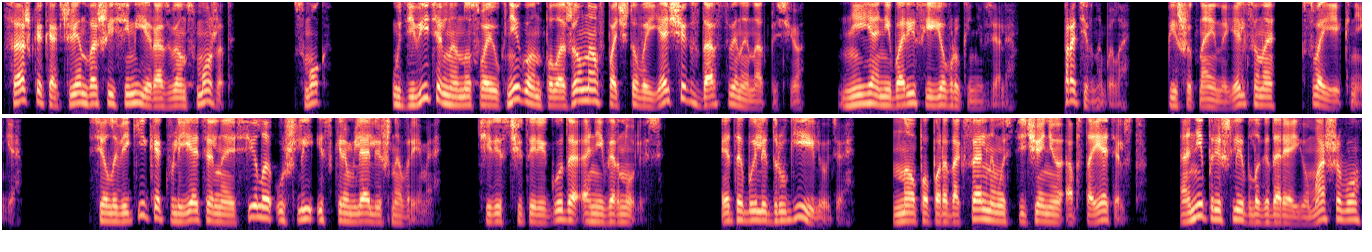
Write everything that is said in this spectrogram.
Сашка, как член вашей семьи, разве он сможет?» «Смог». Удивительно, но свою книгу он положил нам в почтовый ящик с дарственной надписью. Ни я, ни Борис ее в руки не взяли. Противно было, пишет Наина Ельцина в своей книге. Силовики, как влиятельная сила, ушли из Кремля лишь на время. Через четыре года они вернулись. Это были другие люди. Но по парадоксальному стечению обстоятельств они пришли благодаря Юмашеву,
